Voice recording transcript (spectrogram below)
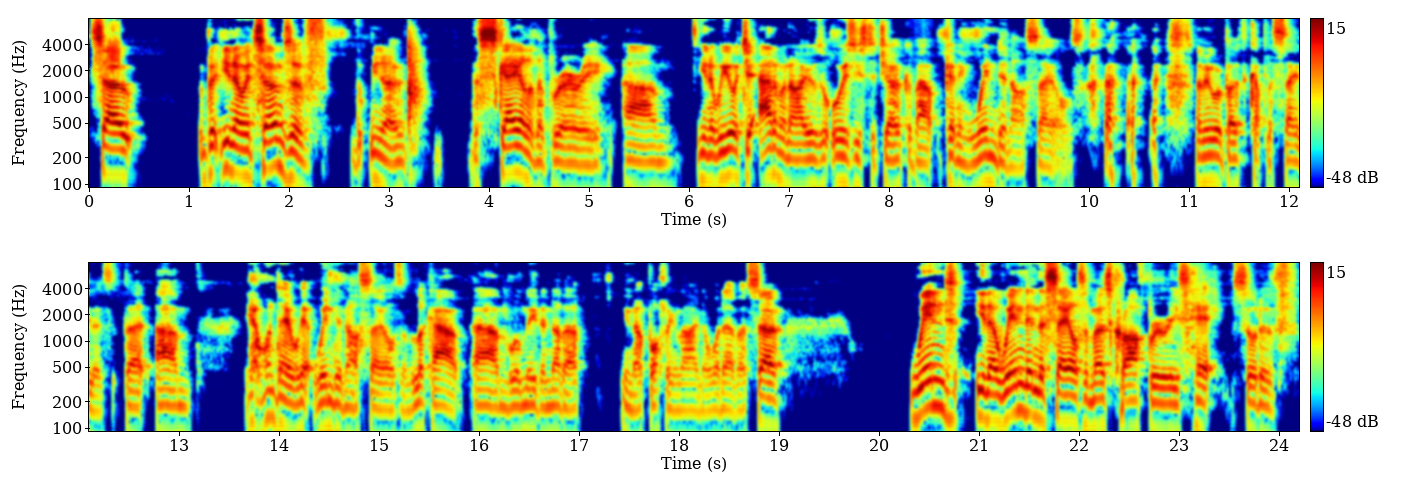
so, but, you know, in terms of, you know, the scale of the brewery, um, you know, we Adam and I always used to joke about getting wind in our sails. I mean, we're both a couple of sailors, but um, yeah, one day we'll get wind in our sails and look out. Um, we'll need another, you know, bottling line or whatever. So, wind, you know, wind in the sails of most craft breweries hit sort of.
